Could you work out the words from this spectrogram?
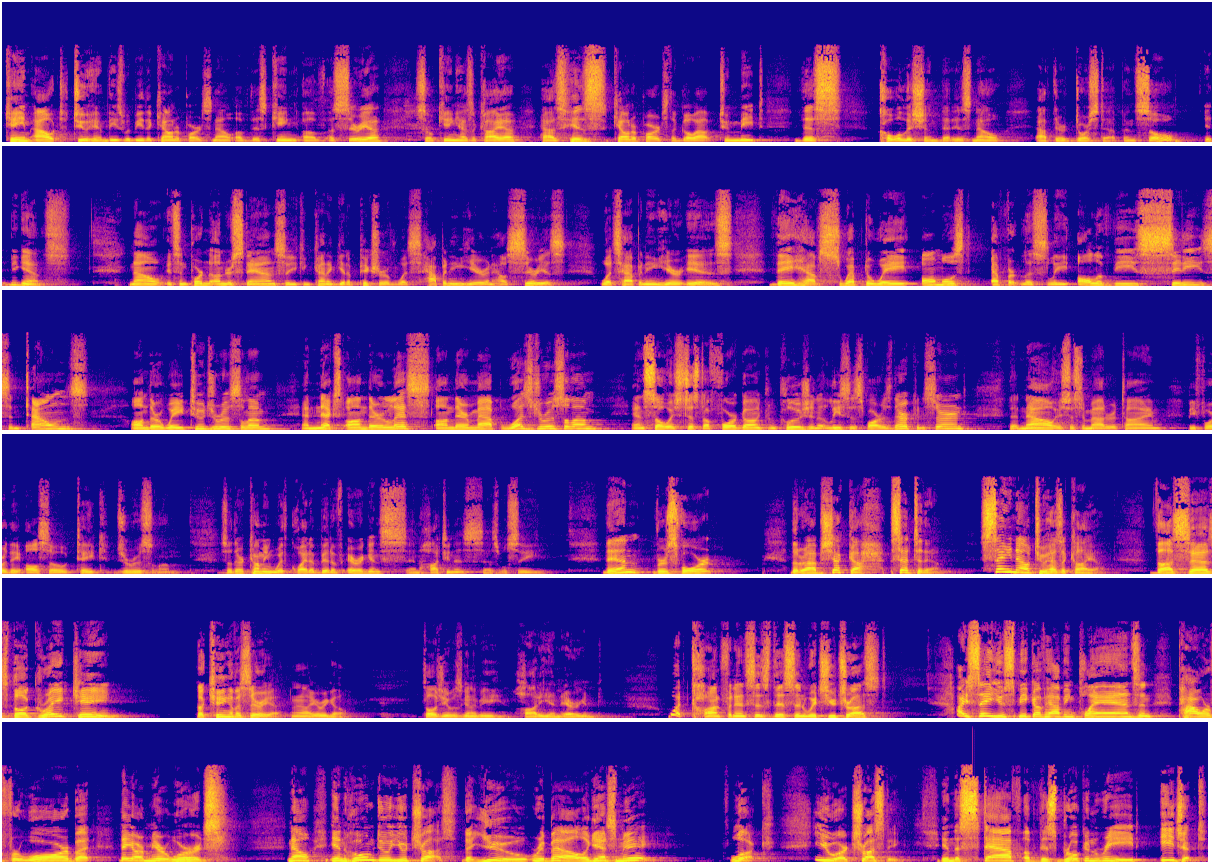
came out to him. These would be the counterparts now of this king of Assyria. So King Hezekiah has his counterparts that go out to meet this coalition that is now at their doorstep. And so it begins. Now, it's important to understand so you can kind of get a picture of what's happening here and how serious what's happening here is. They have swept away almost effortlessly all of these cities and towns on their way to Jerusalem. And next on their list, on their map, was Jerusalem. And so it's just a foregone conclusion, at least as far as they're concerned, that now it's just a matter of time before they also take Jerusalem. So they're coming with quite a bit of arrogance and haughtiness, as we'll see. Then, verse 4, the Rabshakeh said to them, Say now to Hezekiah, Thus says the great king, the king of Assyria. Now, here we go. Told you it was going to be haughty and arrogant. What confidence is this in which you trust? I say you speak of having plans and power for war, but they are mere words now, in whom do you trust that you rebel against me? Look, you are trusting in the staff of this broken reed, Egypt,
